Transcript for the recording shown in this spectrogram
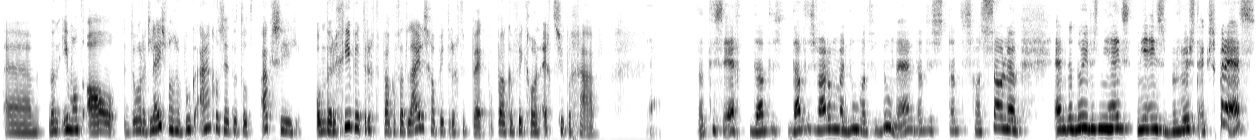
ehm, dan iemand al door het lezen van zo'n boek aan kan zetten tot actie om de regie weer terug te pakken of dat leiderschap weer terug te pak- pakken, vind ik gewoon echt super gaaf. Dat is echt, dat is, dat is waarom we doen wat we doen. Hè? Dat, is, dat is gewoon zo leuk. En dat doe je dus niet eens, niet eens bewust expres,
